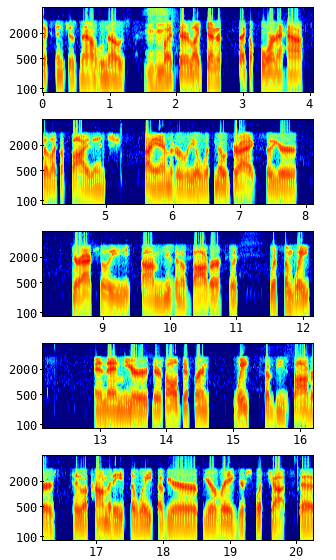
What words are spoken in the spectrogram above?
six inches now. Who knows? Mhm. But they're like generally like a four and a half to like a five inch diameter reel with no drag. So you're, you're actually um, using a bobber with, with some weights. And then you're, there's all different weights of these bobbers to accommodate the weight of your, your rig, your split shots to,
